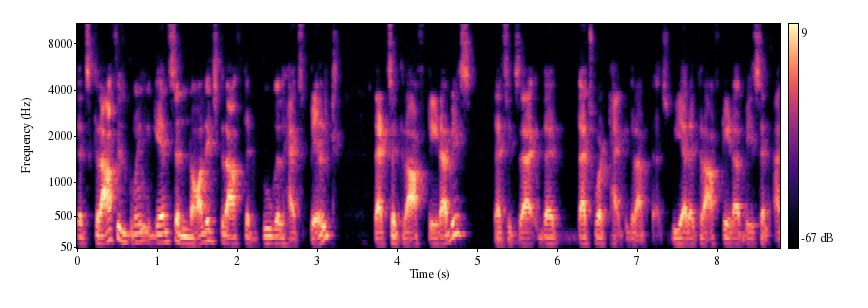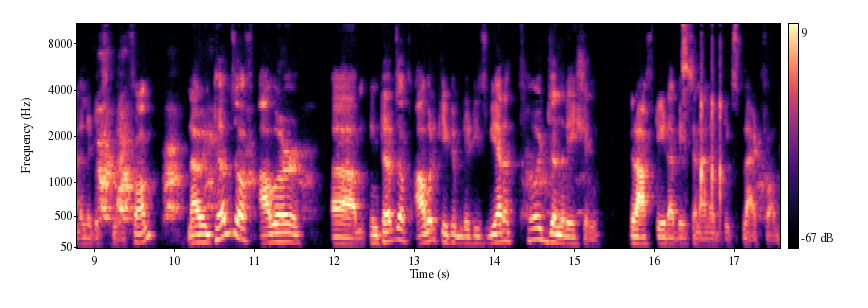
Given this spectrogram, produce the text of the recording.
That graph is going against a knowledge graph that Google has built. That's a graph database. That's exact that that's what Tigergraph does. We are a graph database and analytics platform. Now, in terms of our um, in terms of our capabilities, we are a third generation graph database and analytics platform,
